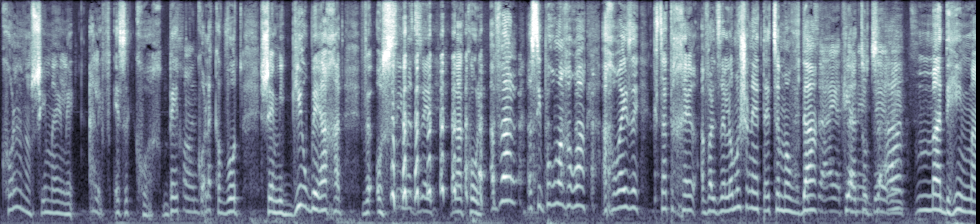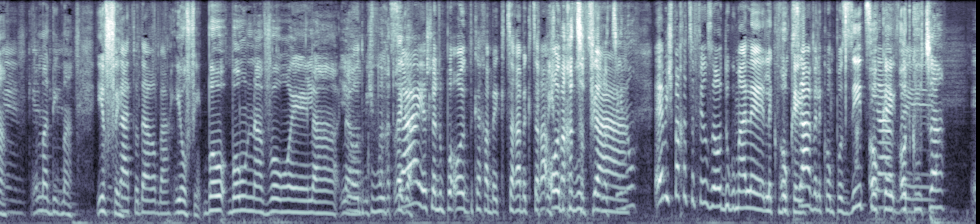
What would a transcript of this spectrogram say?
כל האנשים האלה, א', איזה כוח, ב', נכון. כל הכבוד שהם הגיעו ביחד ועושים את זה והכול. אבל הסיפור מאחורי, אחורי זה קצת אחר, אבל זה לא משנה את עצם העובדה, כי התוצאה נהדרת. מדהימה, כן, כן, מדהימה. כן. יפה. תודה, תודה רבה. יופי. בואו בואו נעבור אה, ל- לעוד למשפחת... קבוצה, רגע, יש לנו פה עוד, ככה בקצרה, בקצרה, עוד משפחת קבוצה. צפיר רצינו? אה, משפחת צפיר זה עוד דוגמה לקבוצה אוקיי. ולקומפוזיציה. אוקיי, עוד קבוצה? אה,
